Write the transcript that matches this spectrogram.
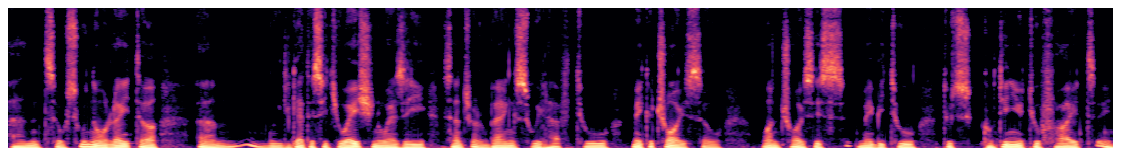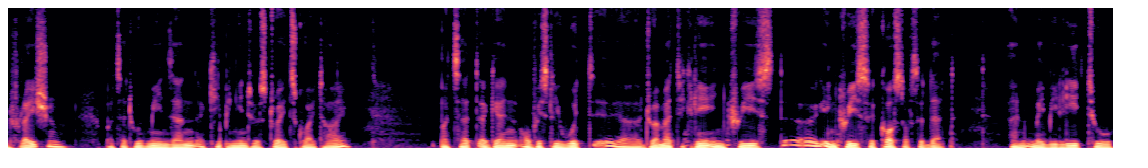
And so sooner or later, um, we'll get a situation where the central banks will have to make a choice. So one choice is maybe to to continue to fight inflation, but that would mean then keeping interest rates quite high. But that again, obviously, would uh, dramatically increase uh, increase the cost of the debt, and maybe lead to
